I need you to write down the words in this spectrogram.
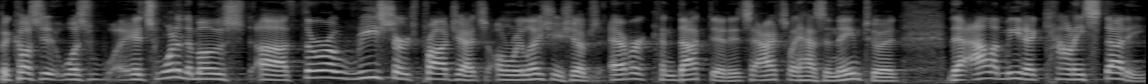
because it was it's one of the most uh, thorough research projects on relationships ever conducted. It actually has a name to it, the Alameda County Study.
